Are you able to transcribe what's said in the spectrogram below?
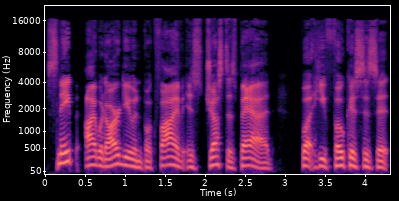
Snape I would argue in book 5 is just as bad, but he focuses it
